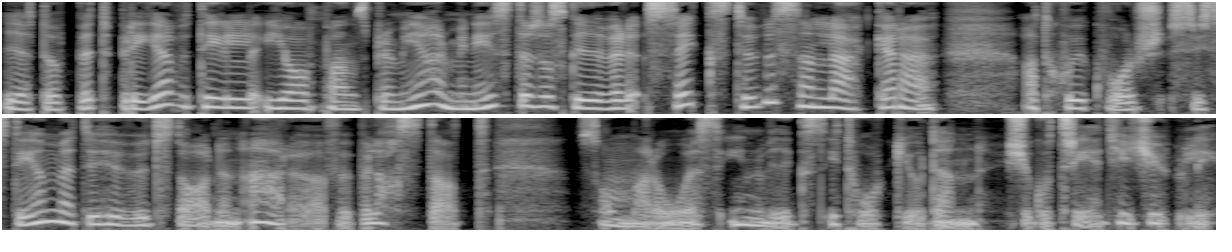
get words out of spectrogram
I ett öppet brev till Japans premiärminister så skriver 6 000 läkare att sjukvårdssystemet i huvudstaden är överbelastat. Sommar-OS invigs i Tokyo den 23 juli.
